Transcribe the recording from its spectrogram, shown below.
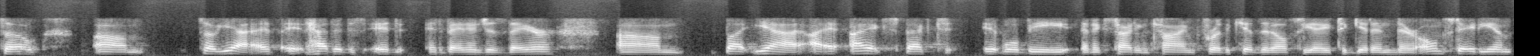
So, um, so yeah, it, it had its it, advantages there. Um, but yeah, I, I expect it will be an exciting time for the kids at LCA to get in their own stadium.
